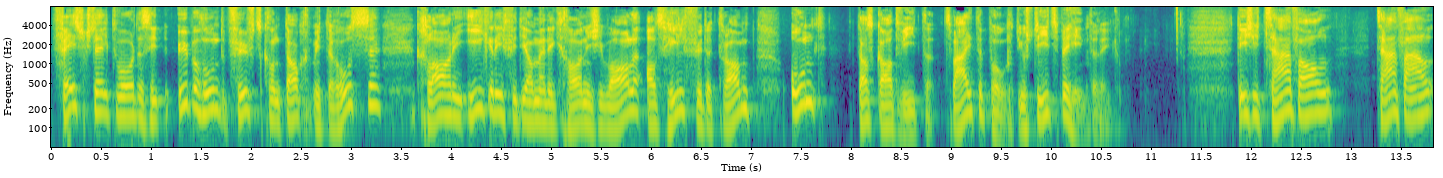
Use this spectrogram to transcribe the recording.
Festgestellt worden sind über 150 Kontakte mit den Russen, klare Eingriffe in die amerikanische Wahlen als Hilfe für den Trump und das geht weiter. Zweiter Punkt, Justizbehinderung. Die ist in zehn Fällen, zehn Fällen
